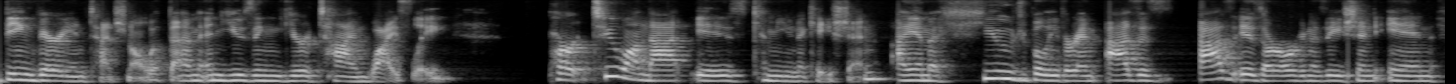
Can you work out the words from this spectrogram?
being very intentional with them and using your time wisely Part two on that is communication. I am a huge believer in, as is as is our organization, in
